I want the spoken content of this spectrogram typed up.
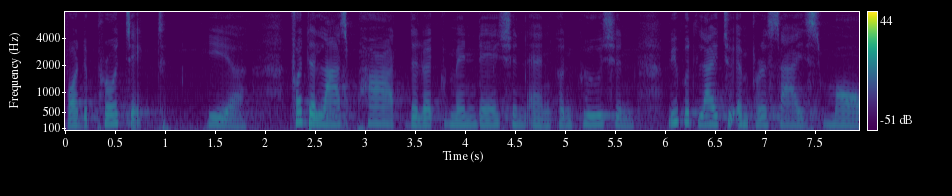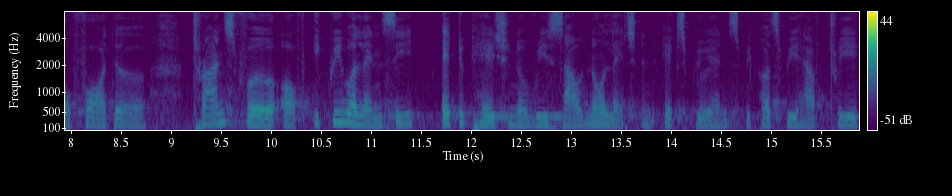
for the project here. For the last part, the recommendation and conclusion, we would like to emphasize more for the transfer of equivalency educational result knowledge and experience because we have three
